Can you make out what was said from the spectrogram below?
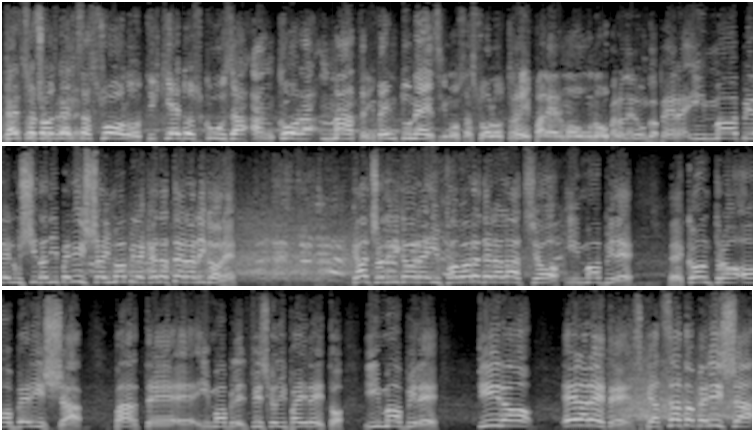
Terzo gol del Sassuolo ti chiedo scusa ancora Matri, ventunesimo, Sassuolo 3, Palermo 1. Pallone lungo per Immobile, l'uscita di Beriscia, Immobile cade a terra, rigore. Calcio di rigore in favore della Lazio, Immobile eh, contro Beriscia, parte eh, Immobile, il fischio di Pairetto, Immobile, tiro e la rete, spiazzato Beriscia,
